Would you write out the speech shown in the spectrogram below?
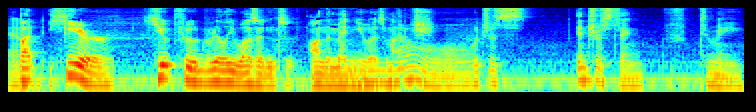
And But here, cute food really wasn't on the menu as much. No, which is interesting f- to me.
